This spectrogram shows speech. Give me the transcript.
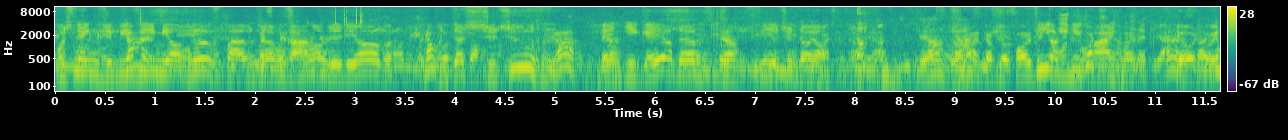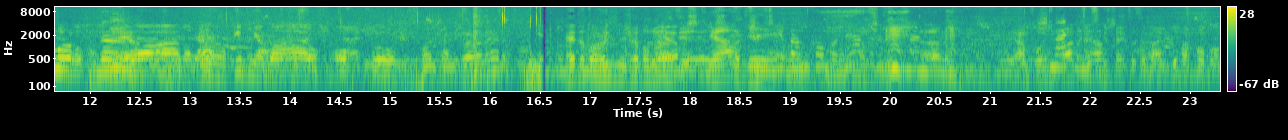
Was denken sie, wie die mir auf den Hof bauen? So, keiner will die haben. Und das zu suchen, wenn die gehört haben, das ist viel zu teuer. Ja, ja. Vier Stück reingeklebt. Ja, ich noch. Ja, einer, gib mir mal eins. Ach so. Hätte da hinten nicht wieder nötig. Ja, okay. Wir haben vorhin gerade festgestellt, dass in meinem Lederkoffer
